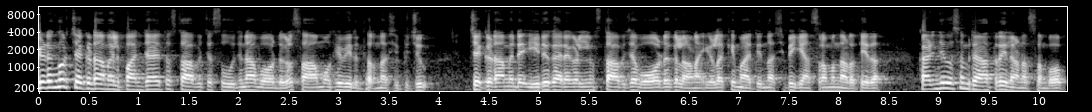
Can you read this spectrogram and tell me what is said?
കിടങ്ങൂർ ചെക്ക് ഡാമിൽ പഞ്ചായത്ത് സ്ഥാപിച്ച സൂചനാ ബോർഡുകൾ സാമൂഹ്യ വിരുദ്ധർ നശിപ്പിച്ചു. ചെക്ക് ഡാമിന്റെ ഇരു കരകളിലും സ്ഥാപിച്ച ബോർഡുകളാണ് ഇളക്കി മാറ്റി നശിപ്പിക്കാൻ ശ്രമം നടത്തിയത്. കഴിഞ്ഞ ദിവസം രാത്രിയിലാണ് സംഭവം.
